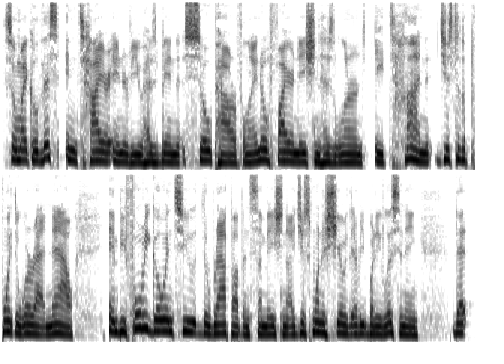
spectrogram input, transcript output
So, Michael, this entire interview has been so powerful. And I know Fire Nation has learned a ton just to the point that we're at now. And before we go into the wrap up and summation, I just want to share with everybody listening that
